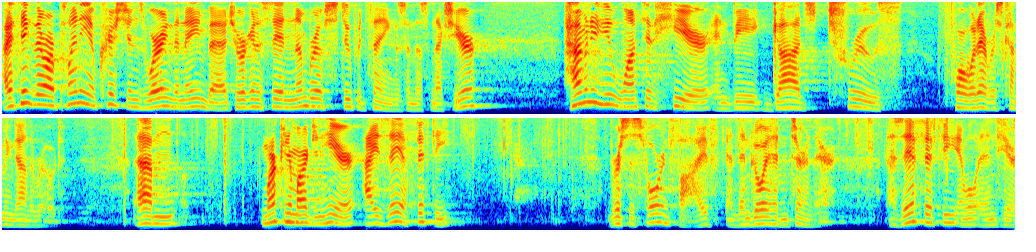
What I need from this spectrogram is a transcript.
I think there are plenty of Christians wearing the name badge who are going to say a number of stupid things in this next year. How many of you want to hear and be God's truth for whatever's coming down the road? Um, mark in your margin here Isaiah 50, verses 4 and 5, and then go ahead and turn there. Isaiah 50, and we'll end here.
